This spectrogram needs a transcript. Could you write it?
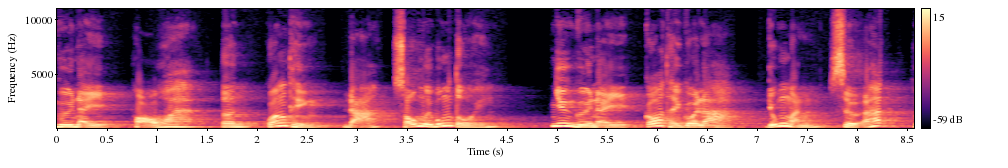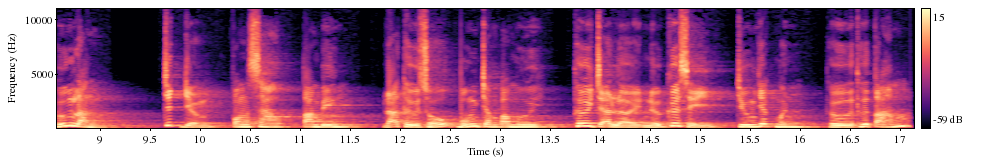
Người này họ Hoa tên Quán Thiện đã 64 tuổi. Như người này có thể gọi là dũng mạnh, sự ác, hướng lành. Trích dẫn văn sao tam biên. Lá thư số 430 Thư trả lời nữ cư sĩ Trương Giác Minh, Thư thứ 8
